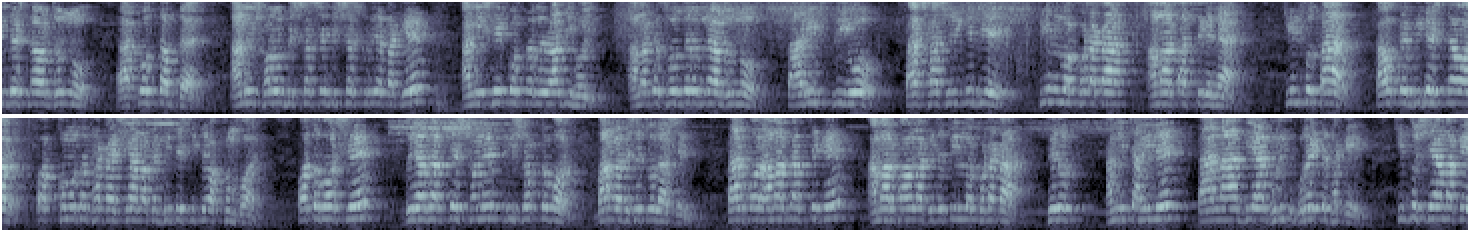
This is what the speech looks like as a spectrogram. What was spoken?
বিদেশ নেওয়ার জন্য প্রস্তাব দেয়। আমি সরল বিশ্বাসে বিশ্বাস করিয়া তাকে, আমি সেই প্রস্তাবে রাজি হই। আমাকে সৌদি আরব নেওয়ার জন্য তার স্ত্রী ও তার শাশুড়িকে দিয়ে তিন লক্ষ টাকা আমার কাছ থেকে নেয়। কিন্তু তার কাউকে বিদেশ নেওয়ার অক্ষমতা থাকায় সে আমাকে বিদেশ দিতে অক্ষম হয়। অতপর সে দুই হাজার তেইশ সনের তিরিশ অক্টোবর বাংলাদেশে চলে আসেন। তারপর আমার কাছ থেকে আমার পাওনা কিছু তিন লক্ষ টাকা ফেরত আমি চাইলে তা না দিয়া ঘুরি, ঘুরাইতে থাকে। কিন্তু সে আমাকে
